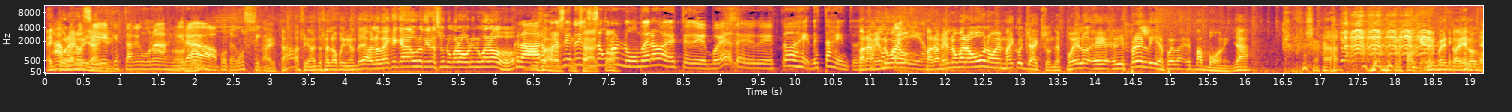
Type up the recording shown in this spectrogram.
El ah, bueno, sí, Yankee. es que están en una gira apoteósica. Ahí está, básicamente esa es la opinión de ella. Pero es que cada uno tiene su número uno y número dos. Claro, por eso yo te digo, esos son unos números este, de, pues, de, de, esta, de esta gente. De Para mí, esta el número, para mí el número uno es Michael Jackson, después eh, Elvis Presley y después es Bad Bunny, ya. No invento ahí, loco.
